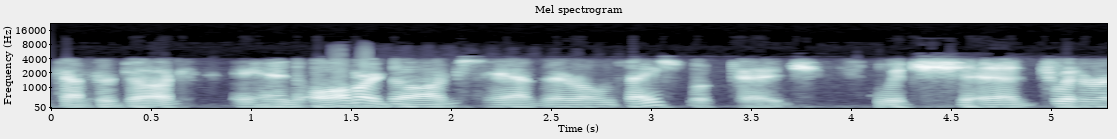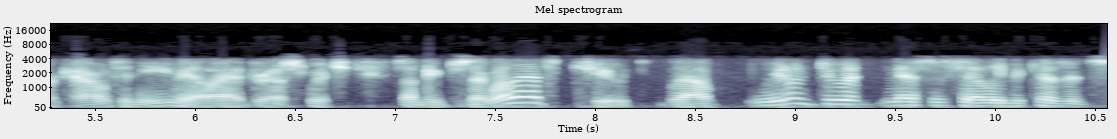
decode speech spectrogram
comfort dog, and all of our dogs have their own Facebook page which uh, Twitter account and email address, which some people say, well, that's cute. Well, we don't do it necessarily because it's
